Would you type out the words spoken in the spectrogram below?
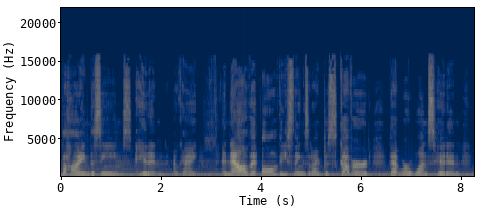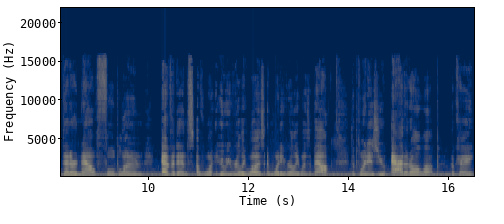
behind the scenes hidden okay and now that all these things that I've discovered that were once hidden, that are now full-blown evidence of what who he really was and what he really was about, the point is you add it all up, okay?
